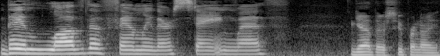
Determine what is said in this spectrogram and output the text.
They love the family they're staying with. Yeah, they're super nice.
